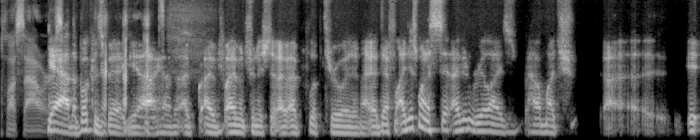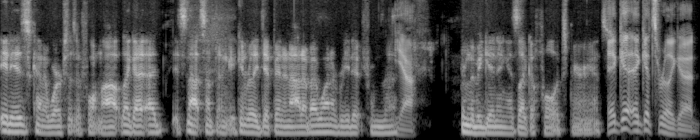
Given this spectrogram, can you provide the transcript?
plus hours. Yeah, the book is big. Yeah, I haven't. I've, I've I haven't finished it. I, flipped through it, and I, I definitely. I just want to sit. I didn't realize how much uh, it, it is kind of works as a full novel. Like, I, I, it's not something you can really dip in and out of. I want to read it from the yeah. From the beginning as like a full experience. It get it gets really good.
